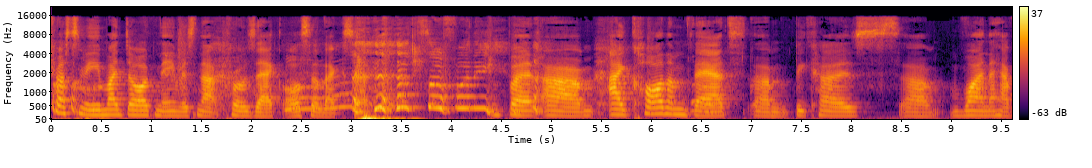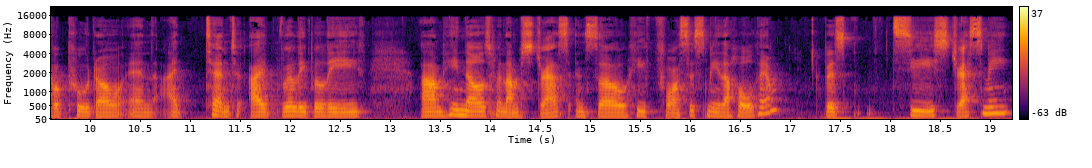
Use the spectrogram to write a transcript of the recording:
trust me, my dog name is not Prozac or Celexa. That's so funny. But um, I call them that um, because um, one, I have a poodle, and I tend to, I really believe um, he knows when I'm stressed, and so he forces me to hold him. But he stress me,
